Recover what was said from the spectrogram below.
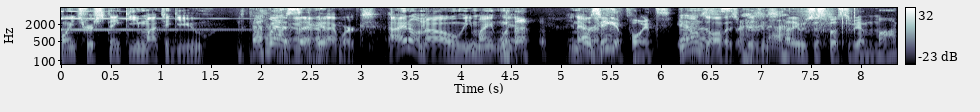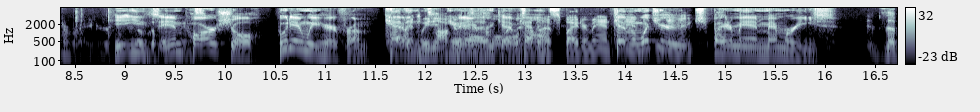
points for Stinky Montague. Wait a don't how second. that works. I don't know. He might win. You How never does he know. get points? He owns all this business. I thought he was just supposed to be a moderator. He's impartial. Who didn't we hear from? Kevin, we didn't hear talking uh, from Kevin. Kevin Spider Man. Kevin, what's your Spider-Man memories? The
